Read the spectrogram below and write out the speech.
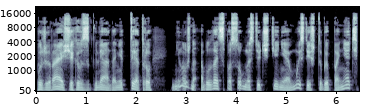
пожирающих взглядами Тетру. Не нужно обладать способностью чтения мыслей, чтобы понять,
